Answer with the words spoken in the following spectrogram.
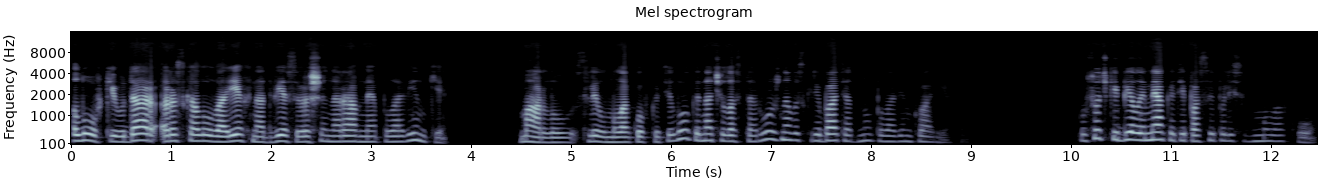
Ловкий удар расколол орех на две совершенно равные половинки. Марлоу слил молоко в котелок и начал осторожно выскребать одну половинку ореха. Кусочки белой мякоти посыпались в молоко.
